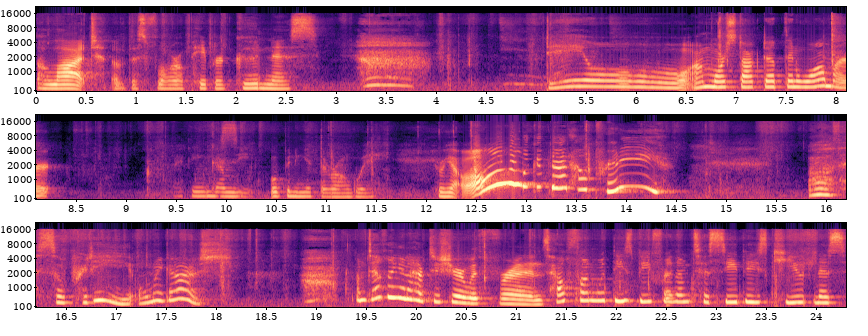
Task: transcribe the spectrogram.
a lot of this floral paper. Goodness. Dale, I'm more stocked up than Walmart. I think I'm see. opening it the wrong way. Here we go. Oh, look at that. How pretty. Oh, that's so pretty. Oh my gosh. I'm definitely going to have to share with friends. How fun would these be for them to see these cuteness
